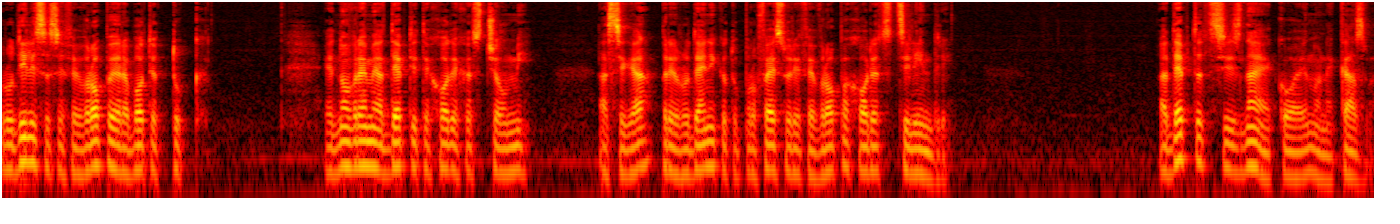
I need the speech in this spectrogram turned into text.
родили са се в Европа и работят тук. Едно време адептите ходеха с чалми, а сега, природени като професори в Европа, ходят с цилиндри. Адептът си знае кой е, но не казва.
